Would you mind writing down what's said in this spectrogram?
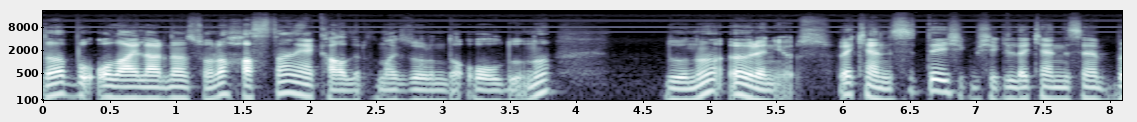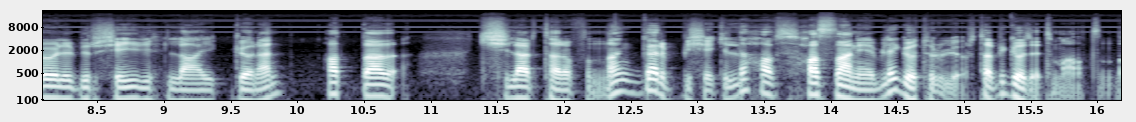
da bu olaylardan sonra hastaneye kaldırılmak zorunda olduğunu olduğunu öğreniyoruz. Ve kendisi değişik bir şekilde kendisine böyle bir şeyi layık gören hatta kişiler tarafından garip bir şekilde has- hastaneye bile götürülüyor. Tabi gözetim altında.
